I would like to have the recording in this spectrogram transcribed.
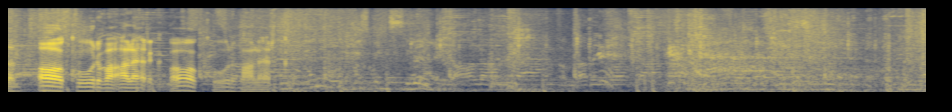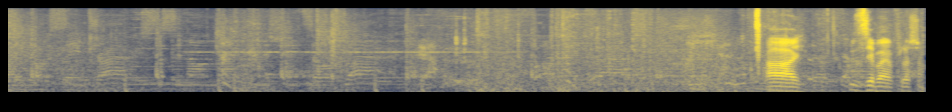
Co? O kurwa, alerg. O kurwa, alerg. Aj, zjebałem flasza.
